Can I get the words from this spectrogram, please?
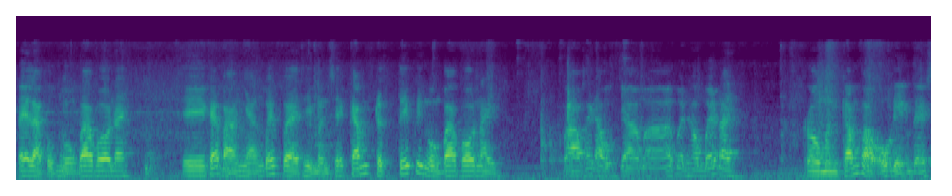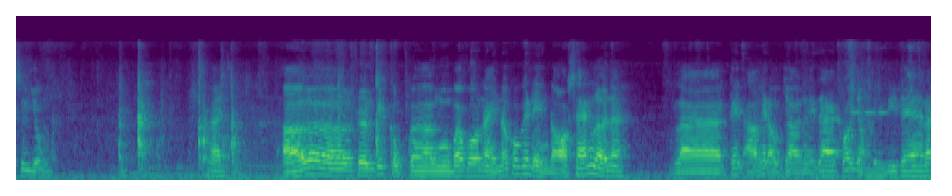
đây là cục nguồn 3V đây. Thì các bạn nhận bếp về thì mình sẽ cắm trực tiếp cái nguồn 3V này vào cái đầu chờ mà ở bên hông bếp đây. Rồi mình cắm vào ổ điện để sử dụng. Đây, ở ờ, trên cái cục ờ, nguồn 3V này nó có cái đèn đỏ sáng lên nè. Là cái, ở cái đầu chờ này ra có dòng điện đi ra đó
